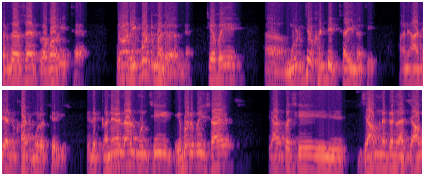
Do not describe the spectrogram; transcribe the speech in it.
સરદાર સાહેબ પ્રભાવિત થયા. તેમાં રિપોર્ટ મળ્યો એમને કે ભાઈ મૂર્તિઓ ખંડિત થઈ નથી અને આજે એનું ખાટમુહૂર્ત કરીએ. એટલે કનૈયાલાલ મુનશી ઢેબરભાઈ સાહેબ, ત્યાર પછી જામનગરના જામ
